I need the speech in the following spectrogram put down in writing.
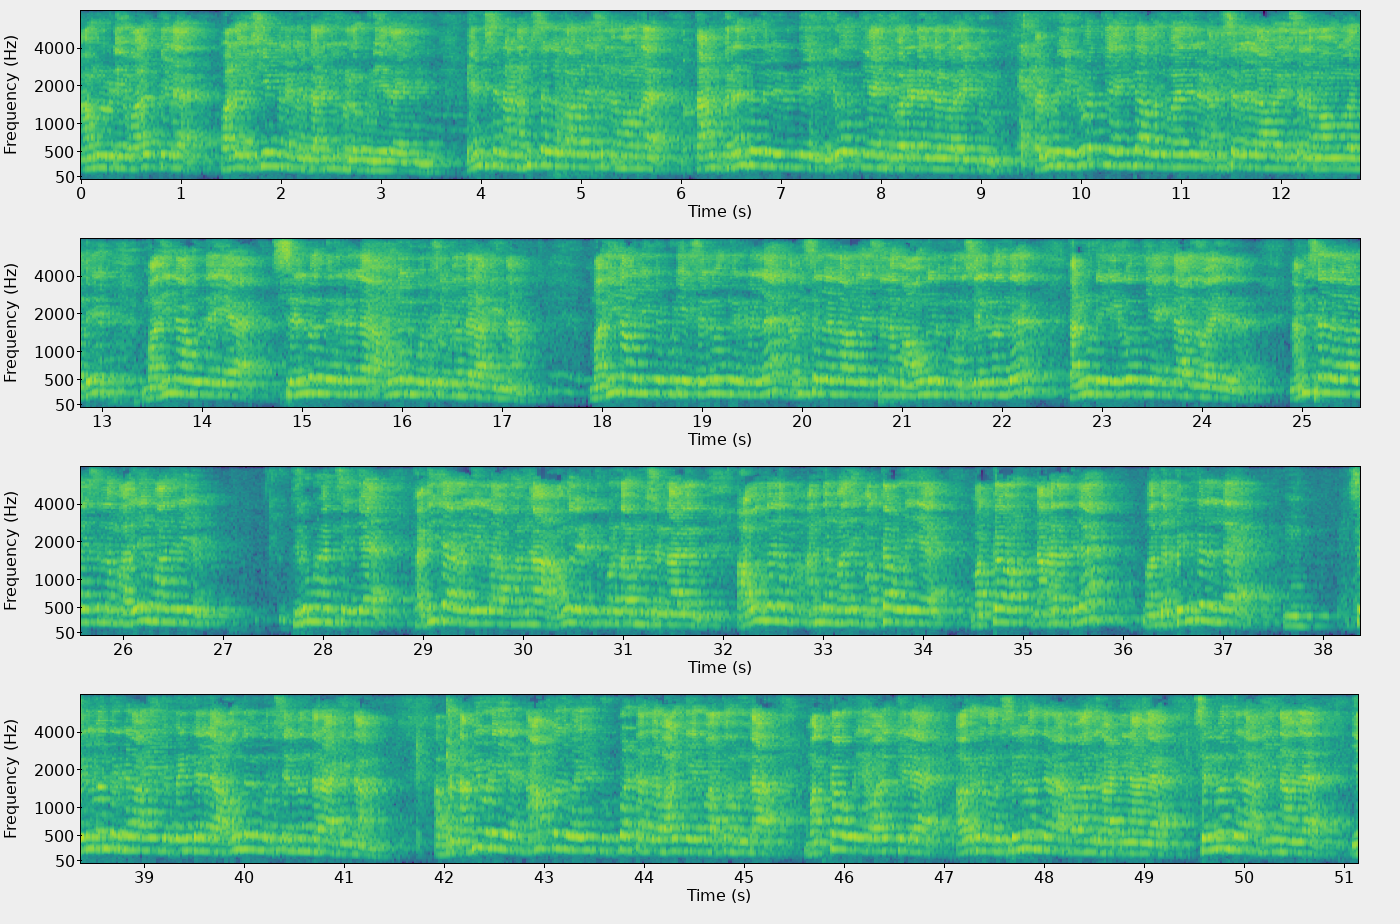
அவங்களுடைய வாழ்க்கையில் பல விஷயங்களை எங்களுக்கு அறிந்து கொள்ளக்கூடியதாக இருக்குது. ஏன்னு சொன்னா நபி ஸல்லல்லாஹு அவங்க தான் பிறந்ததிலிருந்து இருபத்தி ஐந்து வருடங்கள் வரைக்கும் தன்னுடைய இருபத்தி ஐந்தாவது வயதில் நபிசல்லா ஸல்லல்லாஹு அவங்க வந்து மதீனாவுடைய செல்வந்தர்களில் அவங்களும் ஒரு செல்வந்தராக இருந்தாங்க. மதீனாவில் இருக்கக்கூடிய செல்வந்தர்கள்ல நபிசல்லா ஸல்லல்லாஹு அவங்களும் ஒரு செல்வந்தர் தன்னுடைய இருபத்தி ஐந்தாவது வயதில். நபிசல்லா ஸல்லல்லாஹு அதே மாதிரி திருமணம் செஞ்ச கதிஜா அலி அல்லா அவங்களை எடுத்துக்கொண்டோம்னு சொன்னாலும் அவங்களும் அந்த மாதிரி மக்காவுடைய மக்கா நகரத்துல அந்த பெண்கள்ல செல்வந்தர்களாக இந்த பெண்கள்ல அவங்களும் ஒரு செல்வந்தராக இருந்தாங்க அப்ப நபியுடைய நாற்பது வயதுக்கு உட்பட்ட அந்த வாழ்க்கையை பார்த்தோம்டா மக்காவுடைய வாழ்க்கையில அவர்கள் ஒரு செல்வந்தராக வாழ்ந்து காட்டினாங்க செல்வந்தராக இருந்தாங்க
